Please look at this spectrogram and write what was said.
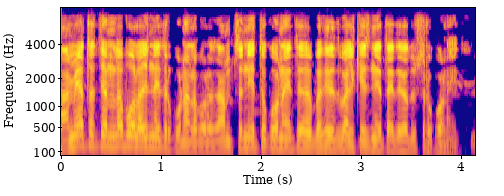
आम्ही आता त्यांना बोलायचं नाही तर कोणाला बोलायचं? आमचं नेतं कोण आहे तर भगीरथ बालकेच नेता आहेत का दुसरं कोण आहे.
